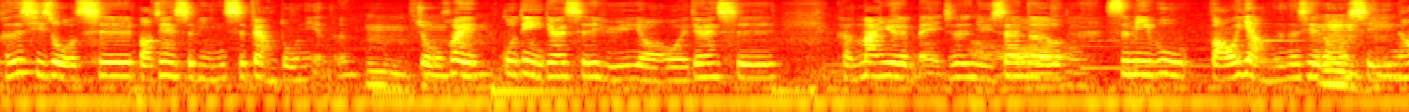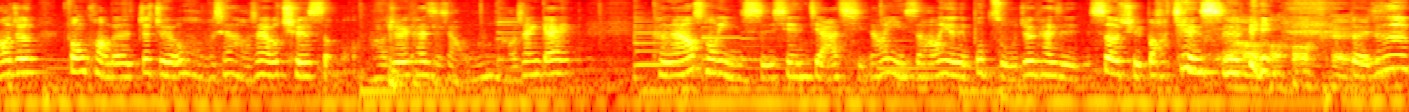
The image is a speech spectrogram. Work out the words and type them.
可是其实我吃保健食品已经吃非常多年了。嗯，就我会固定一定会吃鱼油，我一定会吃。可能蔓越莓就是女生的私密部保养的那些东西，嗯、然后就疯狂的就觉得，哦，我现在好像又缺什么，然后就会开始想，嗯，好像应该可能要从饮食先加起，然后饮食好像有点不足，就开始摄取保健食品。对，就是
